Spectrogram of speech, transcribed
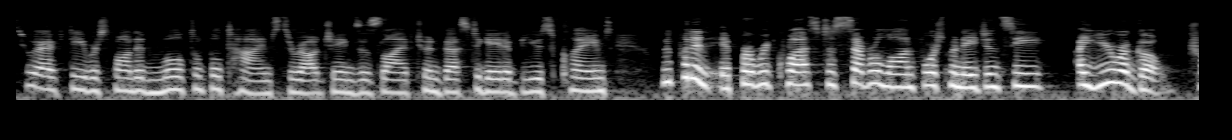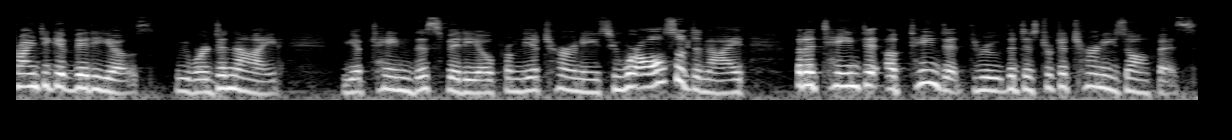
CYFD responded multiple times throughout James's life to investigate abuse claims. We put an IPRA request to several law enforcement agencies a year ago trying to get videos. We were denied. We obtained this video from the attorneys who were also denied but obtained it, obtained it through the district attorney's office.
